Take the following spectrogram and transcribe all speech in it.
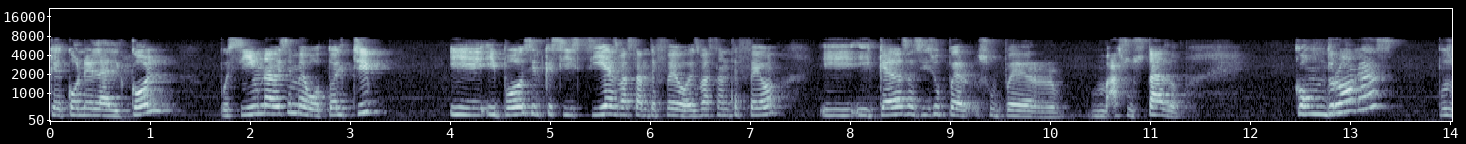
que con el alcohol, pues sí, una vez se me botó el chip y, y puedo decir que sí, sí es bastante feo, es bastante feo y, y quedas así súper, súper asustado. Con drogas, pues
